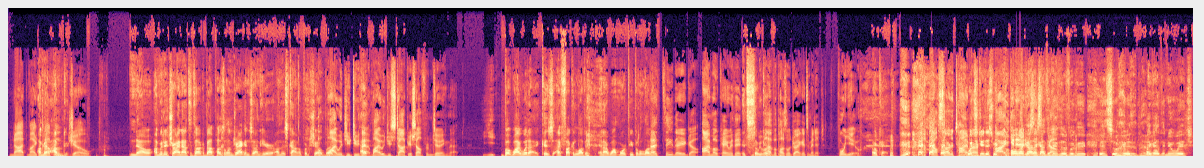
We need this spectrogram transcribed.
not my I'm- cup I'm of Joe No, I'm going to try not to talk about Puzzle and Dragons on here on this comic book show. But, But, why would you do that? I- why would you stop yourself from doing that? Ye- but why would I? Because I fucking love it, and I want more people to love Uh, it. see, there you go. I'm okay with it. It's so we will good. have a Puzzle and Dragons minute for you. Okay. I'll start a timer. What'd you do this week? Right, oh my out of your god, I got the go. new book. It's so good. I got the new witch.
